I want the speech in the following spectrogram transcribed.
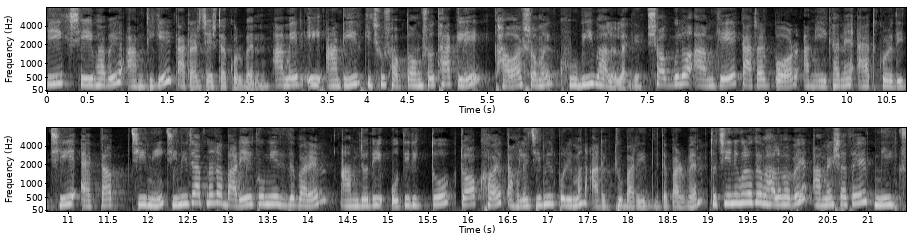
ঠিক সেইভাবে আমটিকে কাটার চেষ্টা করবেন। আমের এই আটির কিছু শক্ত অংশ থাকলে খাওয়ার সময় খুবই ভালো লাগে। সবগুলো আমকে কাটার পর আমি এখানে অ্যাড করে দিচ্ছি এক কাপ চিনি। চিনিটা আপনারা বাড়িয়ে কমিয়ে দিতে পারেন। আম যদি অতিরিক্ত টক হয়, তাহলে চিনির পরিমাণ আরেকটু বাড়িয়ে দিতে পারবেন। তো চিনিগুলোকে ভালোভাবে আমের সাথে মিক্স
